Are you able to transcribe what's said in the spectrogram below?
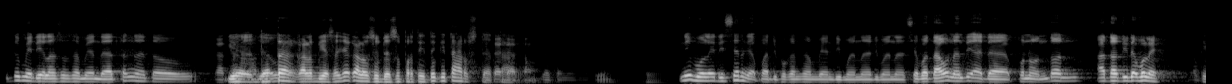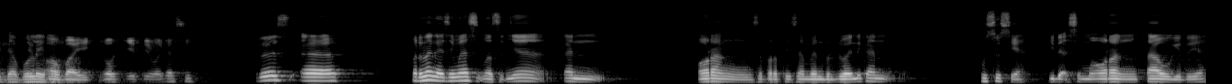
Itu media langsung sampean datang atau Datang ya datang. Kalau biasanya kalau sudah seperti itu kita harus Kita datang. datang. datang ya berarti ya? Ini boleh di share nggak Pak di Pekan Sampean di mana di mana? Siapa tahu nanti ada penonton atau tidak boleh? Tidak boleh. Oh baik, oke terima kasih. Terus eh, pernah nggak sih mas, maksudnya kan orang seperti sampean berdua ini kan khusus ya, tidak semua orang tahu gitu ya.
